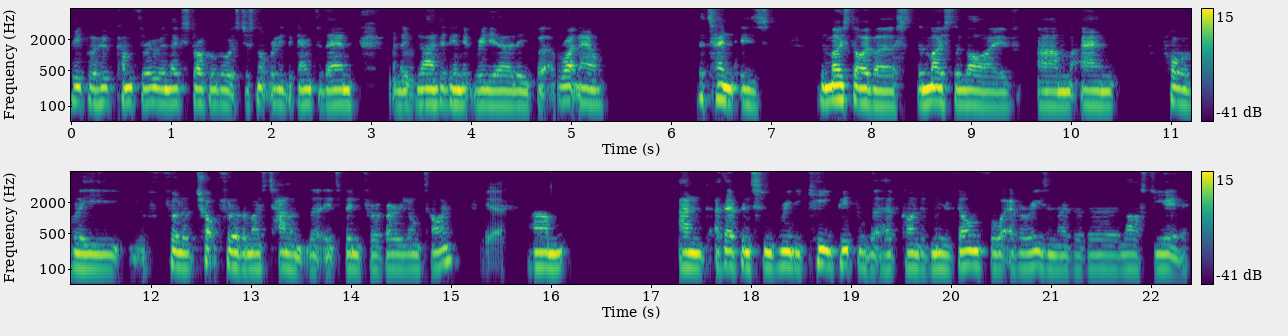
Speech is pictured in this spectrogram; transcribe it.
people who've come through and they've struggled or it's just not really the game for them and mm-hmm. they've landed in it really early but right now the tent is the most diverse, the most alive, um, and probably full of chock full of the most talent that it's been for a very long time. Yeah. Um, and there have been some really key people that have kind of moved on for whatever reason over the last year.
